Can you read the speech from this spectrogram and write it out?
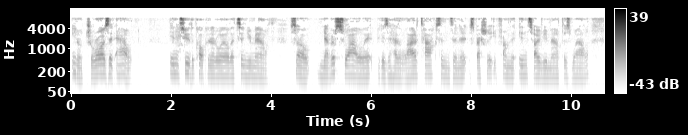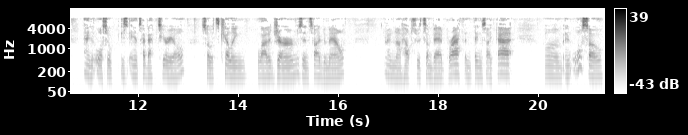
you know, draws it out into the coconut oil that's in your mouth. So never swallow it because it has a lot of toxins in it, especially from the inside of your mouth as well. And it also is antibacterial, so it's killing a lot of germs inside the mouth and uh, helps with some bad breath and things like that. Um, and also,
